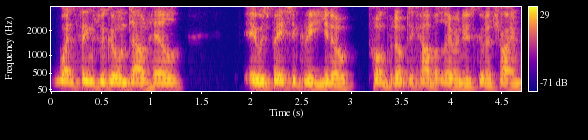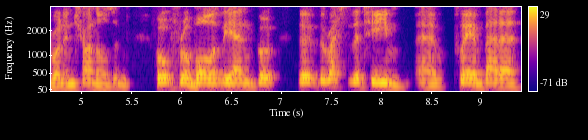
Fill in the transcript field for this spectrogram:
when things were going downhill, it was basically you know pumping up to Calvert Lewin, who's going to try and run in channels and hope for a ball at the end. But the, the rest of the team uh, playing better,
